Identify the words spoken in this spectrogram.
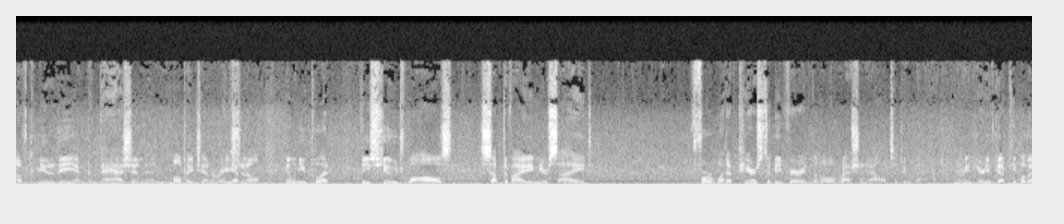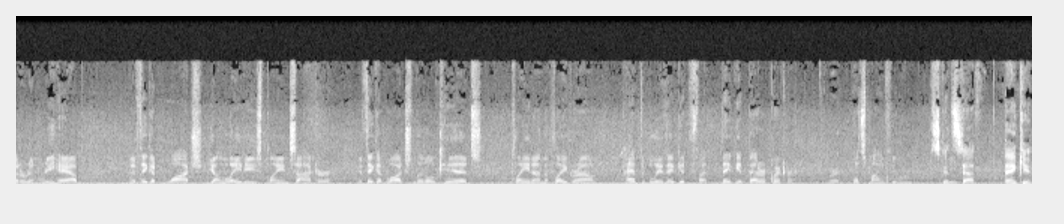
of community and compassion and multi generational. And when you put these huge walls subdividing your site for what appears to be very little rationale to do that. I mean, hmm. here you've got people that are in rehab, and if they could watch young ladies playing soccer, if they could watch little kids playing on the playground, I have to believe they'd get they'd get better quicker. Right. That's my feeling. It's good stuff. Thank you.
